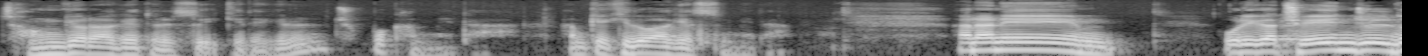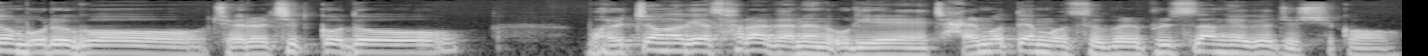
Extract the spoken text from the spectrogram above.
정결하게 될 수 있게 되기를 축복합니다. 함께 기도하겠습니다. 하나님, 우리가 죄인 줄도 모르고 죄를 짓고도 멀쩡하게 살아가는 우리의 잘못된 모습을 불쌍히 여겨 주시고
